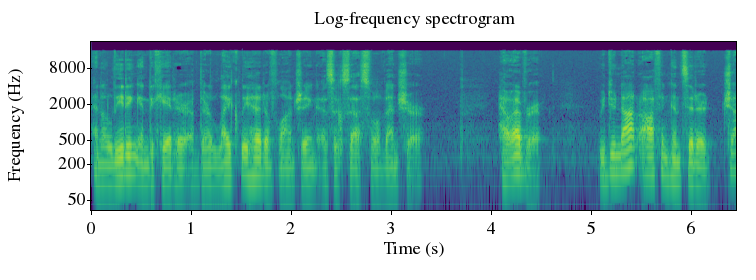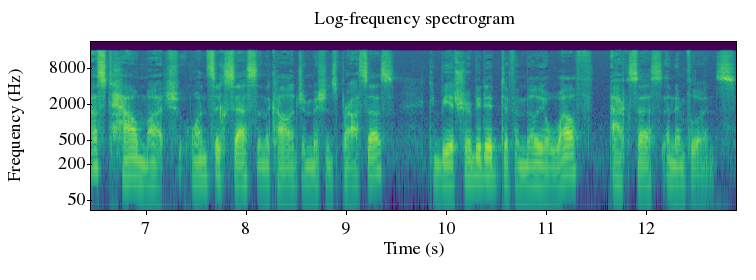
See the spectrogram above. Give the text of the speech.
and a leading indicator of their likelihood of launching a successful venture. However, we do not often consider just how much one's success in the college admissions process can be attributed to familial wealth, access, and influence.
